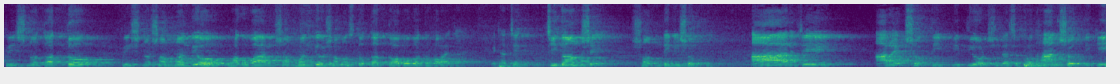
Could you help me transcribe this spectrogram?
কৃষ্ণ তত্ত্ব, কৃষ্ণ সম্বন্ধীয়, ভগবান সম্বন্ধীয় সমস্ত তত্ত্ব অবগত হওয়া যায়। এটা হচ্ছে চিদংশে সন্দিনী শক্তি। আর যে আরেক শক্তি, তৃতীয়, সেটা হচ্ছে প্রধান শক্তি কি?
